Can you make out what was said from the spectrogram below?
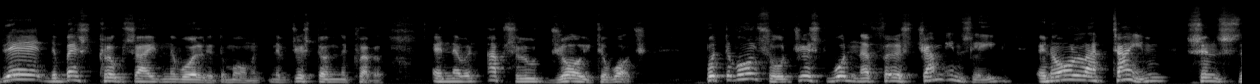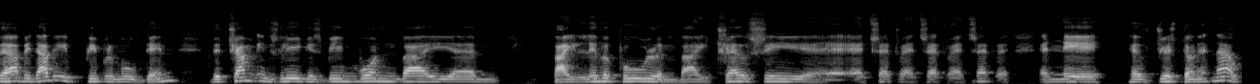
they're the best club side in the world at the moment, and they've just done the treble. And they're an absolute joy to watch. But they've also just won their first Champions League. In all that time, since the Abu Dhabi people moved in, the Champions League has been won by um, by Liverpool and by Chelsea, etc., etc., etc., and they have just done it now.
